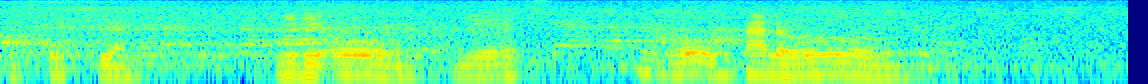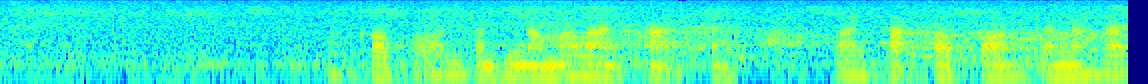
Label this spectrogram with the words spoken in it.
ตัดเคลียวิดีโอ yes โอ้ฮัลโหลขอพรกันพี่น้องมาไหว้พระกันไหว้พระขอพรกันนะครับ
